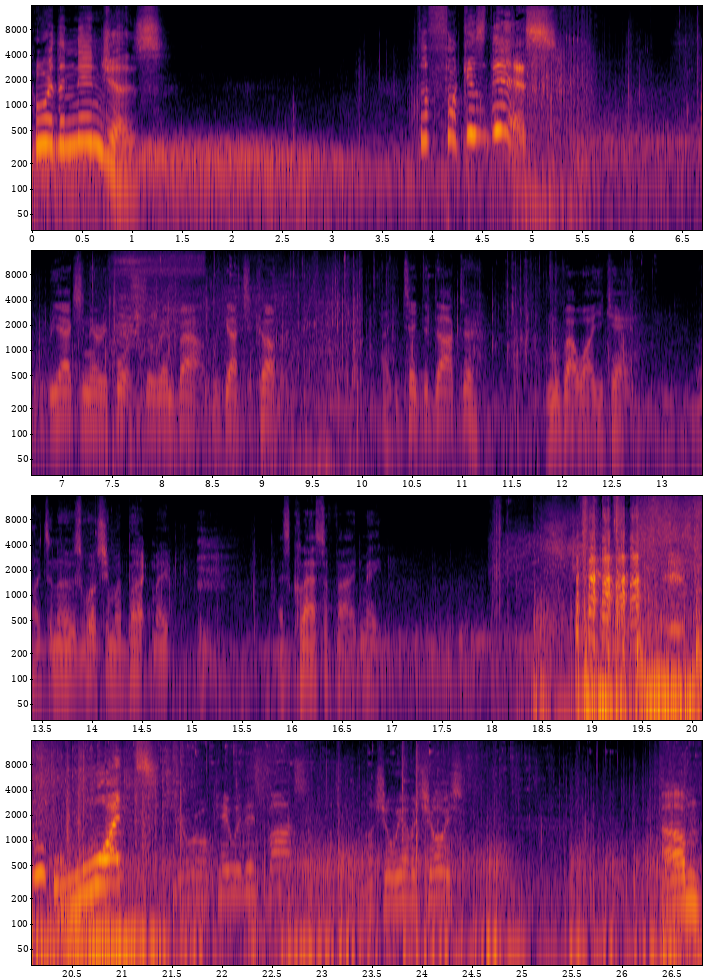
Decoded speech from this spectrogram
Who are the ninjas? The fuck is this? Reactionary forces are inbound. We got you covered. Now you take the doctor move out while you can. I'd like to know who's watching my back, mate. That's classified, mate. What? You're okay with this, boss? Not sure we have a choice. Um.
